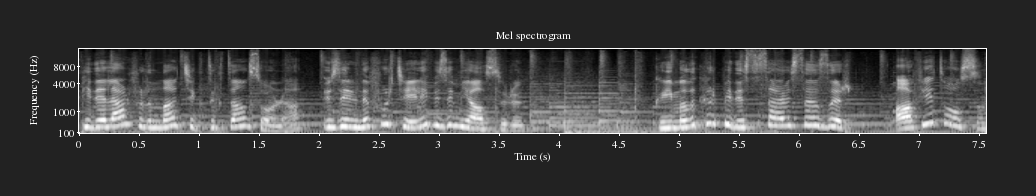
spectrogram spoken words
pideler fırından çıktıktan sonra üzerine fırça ile bizim yağ sürün. Kıymalı kır pidesi servise hazır. Afiyet olsun.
